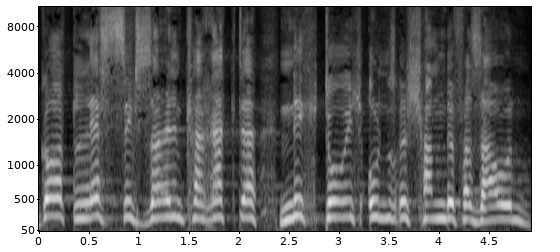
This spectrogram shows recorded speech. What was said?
Gott lässt sich seinen Charakter nicht durch unsere Schande versauen.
